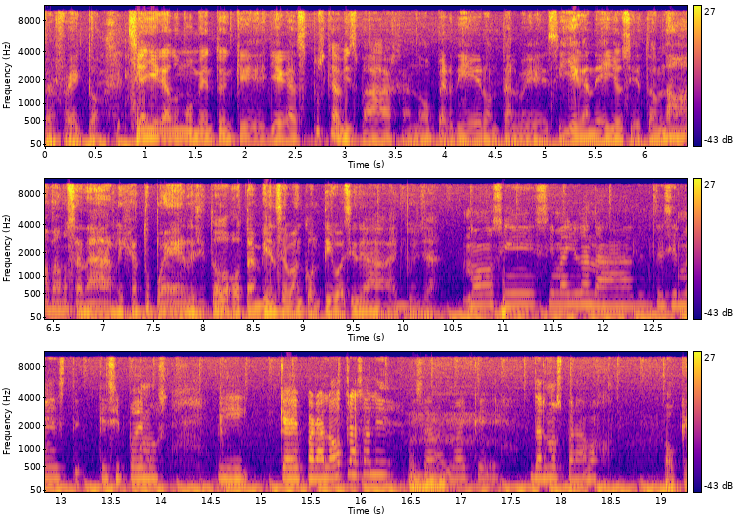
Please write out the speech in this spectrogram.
Perfecto. Si ha llegado un momento en que llegas, pues cabizbaja, ¿no? Perdieron tal vez, y llegan ellos y de todo, no, vamos a darle, hija, tú puedes y todo, o también se van contigo así de, ay, pues ya. No, sí, sí me ayudan a decirme este, que sí podemos y que para la otra sale, o sea, no hay que darnos para abajo. Ok,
